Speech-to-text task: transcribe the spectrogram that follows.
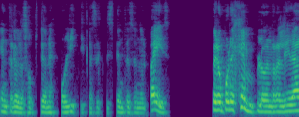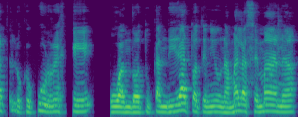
entre las opciones políticas existentes en el país. Pero, por ejemplo, en realidad lo que ocurre es que cuando tu candidato ha tenido una mala semana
